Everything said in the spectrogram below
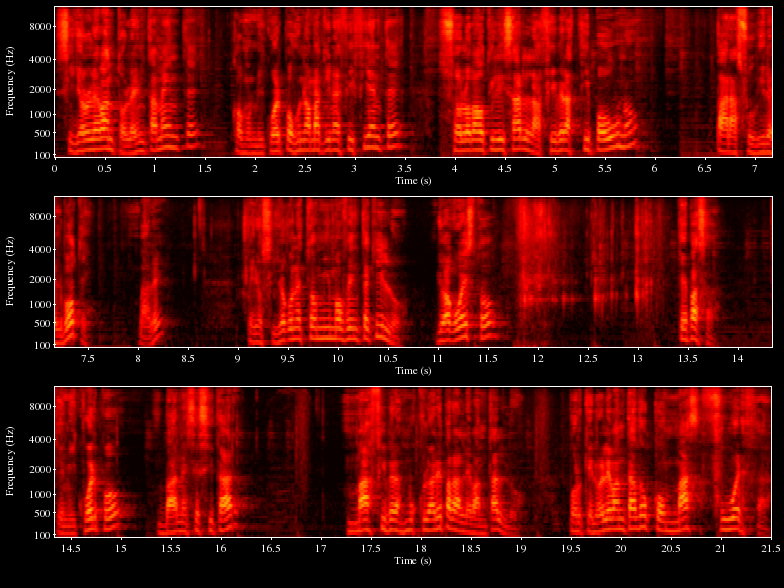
Si yo lo levanto lentamente, como mi cuerpo es una máquina eficiente, solo va a utilizar las fibras tipo 1 para subir el bote, ¿vale? Pero si yo con estos mismos 20 kilos, yo hago esto, ¿qué pasa? Que mi cuerpo va a necesitar más fibras musculares para levantarlo porque lo he levantado con más fuerza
